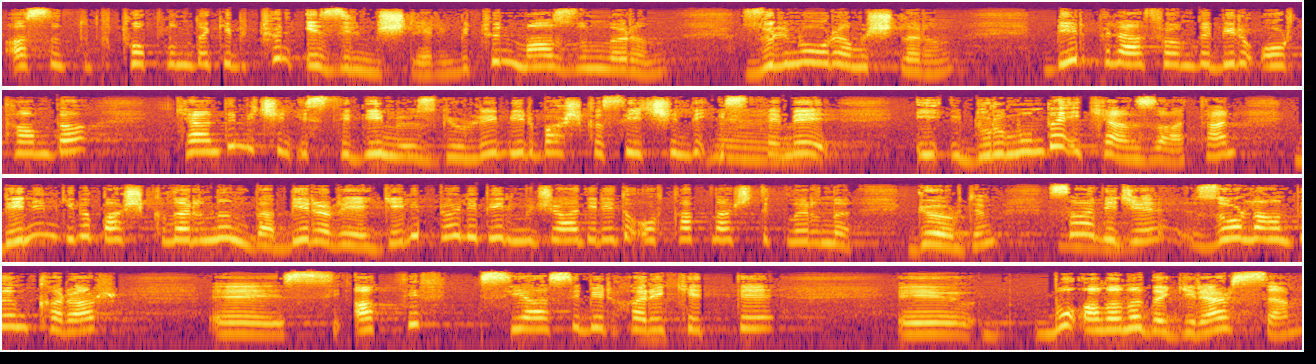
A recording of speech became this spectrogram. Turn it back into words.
Aslında bu toplumdaki bütün ezilmişlerin, bütün mazlumların, zulme uğramışların bir platformda, bir ortamda kendim için istediğim özgürlüğü bir başkası için de isteme i- durumunda iken zaten benim gibi başkalarının da bir araya gelip böyle bir mücadelede ortaklaştıklarını gördüm. Sadece zorlandığım karar e, aktif siyasi bir harekette e, bu alana da girersem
